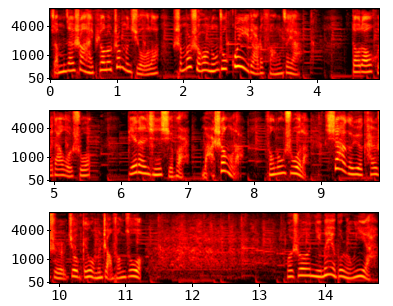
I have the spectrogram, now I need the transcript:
咱们在上海漂了这么久了，什么时候能住贵一点的房子呀？叨叨回答我说，别担心媳妇儿，马上了，房东说了，下个月开始就给我们涨房租。我说你们也不容易啊，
